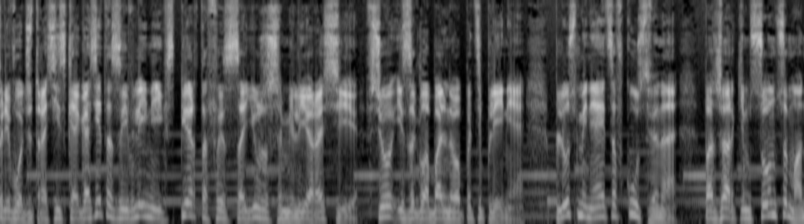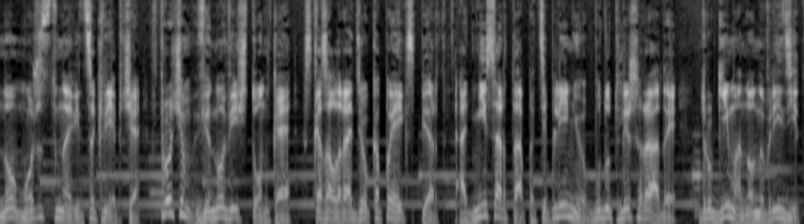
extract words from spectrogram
приводит российская газета заявление экспертов из Союза сомелье России. Все из-за глобального потепления. Плюс меняется вкус вина. Под жарким солнцем оно может становиться крепче. Впрочем, вино вещь тонкая, сказал радио КП эксперт. Одни сорта потеплению будут лишь рады, другим оно навредит.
